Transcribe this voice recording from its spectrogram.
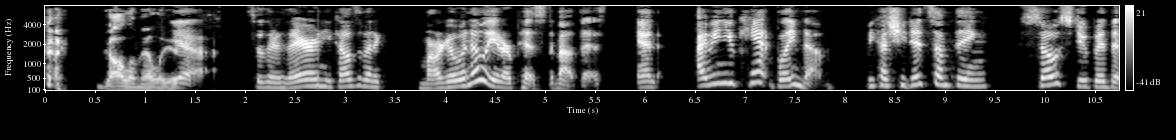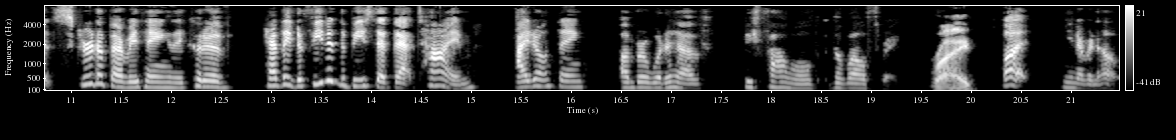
Gollum Elliot. Yeah. So they're there and he tells them that Margot and Elliot are pissed about this. And I mean, you can't blame them because she did something so stupid that screwed up everything. They could have, had they defeated the beast at that time, I don't think Umber would have befouled the Wellspring. Right. But you never know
